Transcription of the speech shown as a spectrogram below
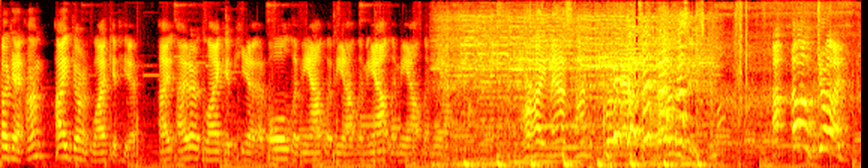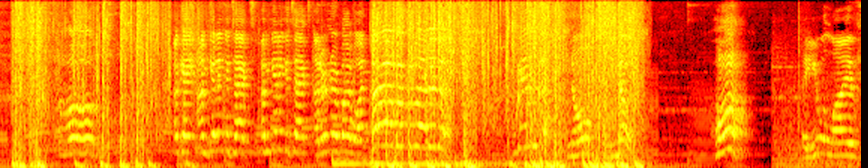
Okay, I'm. I don't like it here. I I don't like it here at all. Let me out. Let me out. Let me out. Let me out. Let me out. All right, now it's time to throw down some roses. Come on. Uh, oh God! Oh. Okay, I'm getting attacked. I'm getting attacked. I don't know by what. Ah, blah, blah, blah, blah. I'm. No, no. Huh? Are you alive?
